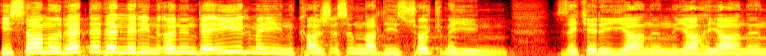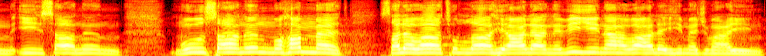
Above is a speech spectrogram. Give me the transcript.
İslam'ı reddedenlerin önünde eğilmeyin, karşısında diz çökmeyin. Zekeriya'nın, Yahya'nın, İsa'nın, Musa'nın, Muhammed salavatullahi ala nebiyyina ve aleyhi mecmain.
